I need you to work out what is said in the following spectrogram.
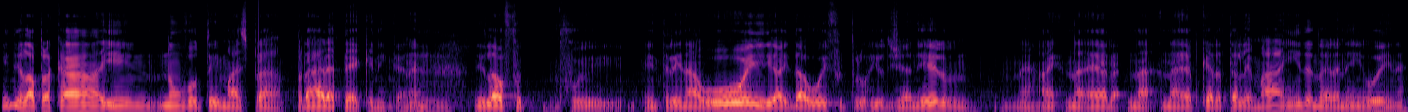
E de lá para cá, aí não voltei mais para a área técnica. Né? Uhum. De lá eu fui, fui, entrei na Oi, aí da Oi fui para o Rio de Janeiro. Né? Na, era, na, na, época era Telemar ainda, não era nem Oi. Né?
